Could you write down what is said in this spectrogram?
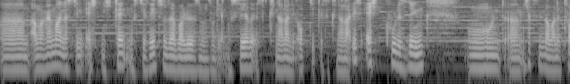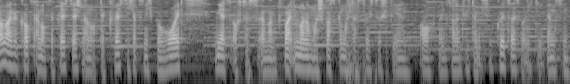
Ähm, aber wenn man das Ding echt nicht kennt, muss die Rätsel selber lösen und so. Die Atmosphäre ist Knaller, die Optik ist Knaller. Ist echt ein cooles Ding. Und ähm, ich habe es mittlerweile zweimal gekauft, einmal auf der Playstation, einmal auf der Quest. Ich habe es nicht bereut. Mir hat es auch das äh, beim zweiten Mal nochmal Spaß gemacht, das durchzuspielen. Auch wenn es dann natürlich ein bisschen kürzer ist, weil ich die ganzen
